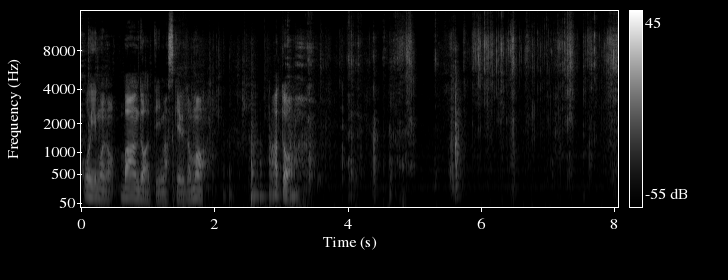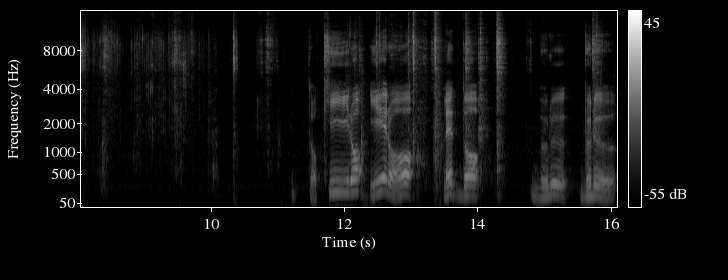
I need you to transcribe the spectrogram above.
こういうもの、バーンドアって言いますけれども、あと、と、黄色、イエロー、レッド、ブルー、ブルー、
